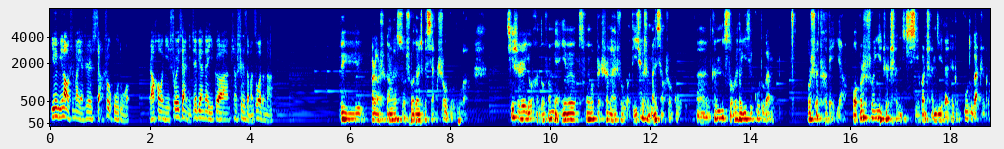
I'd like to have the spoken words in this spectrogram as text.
因为米老师嘛也是享受孤独，然后你说一下你这边的一个平时怎么做的呢？对于二老师刚才所说的这个享受孤独啊，其实有很多方面。因为从我本身来说，我的确是蛮享受孤独，嗯，跟所谓的一些孤独感不是特别一样。我不是说一直沉喜欢沉寂在这种孤独感之中，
